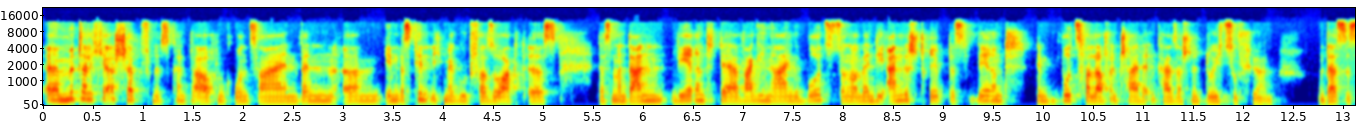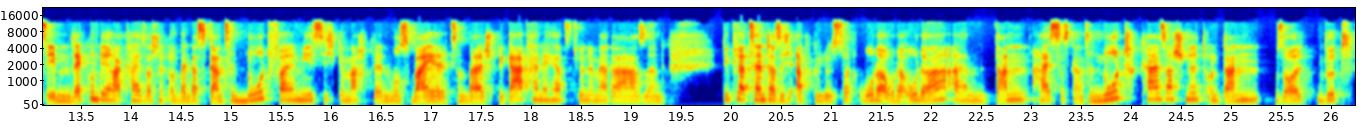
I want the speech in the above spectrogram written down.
äh, mütterliche Erschöpfnis könnte auch ein Grund sein, wenn ähm, eben das Kind nicht mehr gut versorgt ist, dass man dann während der vaginalen Geburt, sondern wenn die angestrebt ist, während dem Geburtsverlauf entscheidet, einen Kaiserschnitt durchzuführen. Und das ist eben ein sekundärer Kaiserschnitt. Und wenn das Ganze notfallmäßig gemacht werden muss, weil zum Beispiel gar keine Herztöne mehr da sind, die Plazenta sich abgelöst hat oder, oder, oder, ähm, dann heißt das Ganze Notkaiserschnitt und dann soll, wird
